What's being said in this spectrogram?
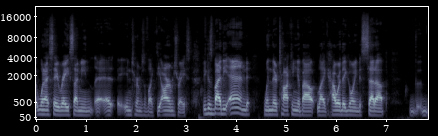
When I say race, I mean uh, in terms of like the arms race, because by the end, when they're talking about like how are they going to set up the,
